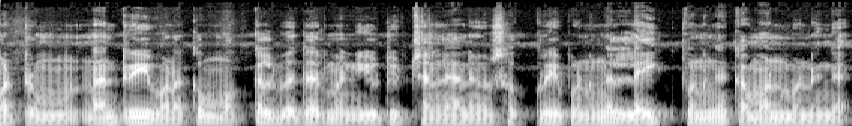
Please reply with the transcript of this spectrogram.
மற்றும் நன்றி வணக்கம். மக்கள் வெதர்மேன் யூடியூப் சேனல் அனைவரும் சப்ஸ்கிரைப் பண்ணுங்கள் லைக் பண்ணுங்கள் கமெண்ட் பண்ணுங்கள்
